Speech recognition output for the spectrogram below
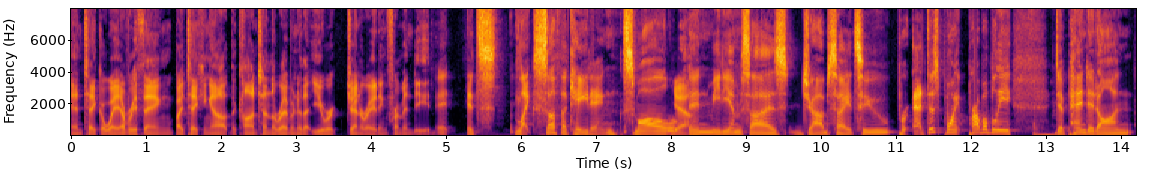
and take away everything by taking out the content, the revenue that you were generating from Indeed. It, it's like suffocating small yeah. and medium sized job sites who at this point probably depended on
